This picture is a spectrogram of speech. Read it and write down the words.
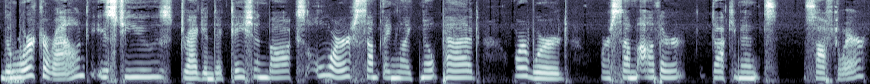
The workaround is to use Dragon Dictation Box or something like Notepad or Word or some other document software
